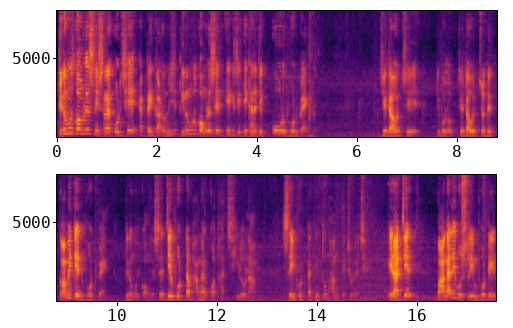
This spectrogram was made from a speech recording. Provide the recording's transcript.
তৃণমূল কংগ্রেস নিশানা করছে একটাই কারণে যে তৃণমূল কংগ্রেসের এখানে যে কোর ভোট ব্যাংক, যেটা হচ্ছে, কি বলো যেটা হচ্ছে ওদের কমিটেড ভোট ব্যাংক তৃণমূল কংগ্রেসের যে ভোটটা ভাঙার কথা ছিল না, সেই ভোটটা কিন্তু ভাঙতে চলেছে। এ রাজ্যের বাঙালি মুসলিম ভোটের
